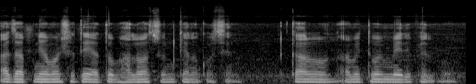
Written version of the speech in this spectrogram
আজ আপনি আমার সাথে এত ভালো আচরণ কেন করছেন? কারণ আমি তোমায় মেরে ফেলব।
